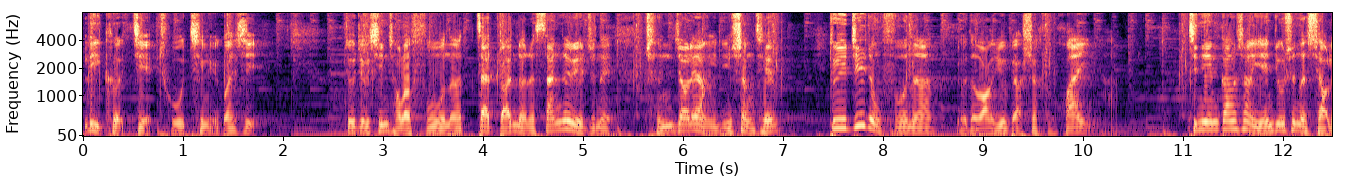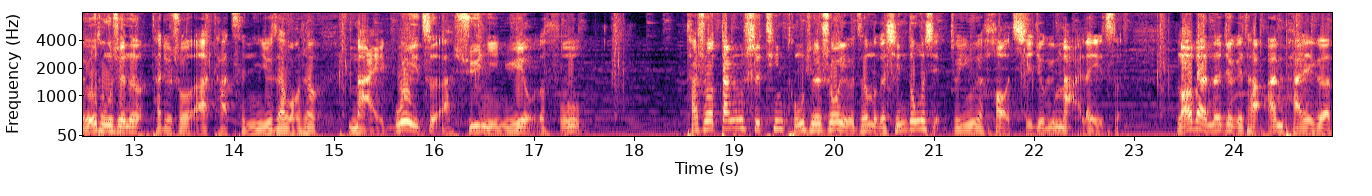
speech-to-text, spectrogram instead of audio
立刻解除情侣关系。”就这个新潮的服务呢，在短短的三个月之内，成交量已经上千。对于这种服务呢，有的网友表示很欢迎啊。今年刚上研究生的小刘同学呢，他就说啊，他曾经就在网上买过一次啊虚拟女友的服务。他说当时听同学说有这么个新东西，就因为好奇就给买了一次。老板呢就给他安排了一个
